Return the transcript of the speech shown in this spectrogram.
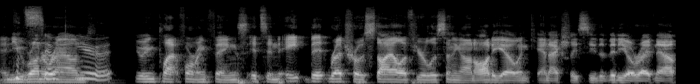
and you It's run so around cute. doing platforming things. It's an 8 bit retro style if you're listening on audio and can't actually see the video right now.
